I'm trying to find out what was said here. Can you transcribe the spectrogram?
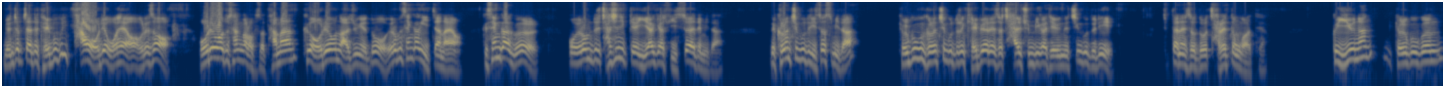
면접자들 대부분이 다 어려워해요. 그래서 어려워도 상관없어. 다만 그 어려운 와중에도 여러분 생각이 있잖아요. 그 생각을 어, 여러분들이 자신있게 이야기할 수 있어야 됩니다. 근데 그런 친구들이 있었습니다. 결국은 그런 친구들은 개별해서 잘 준비가 되어 있는 친구들이 집단에서도 잘했던 것 같아요. 그 이유는 결국은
